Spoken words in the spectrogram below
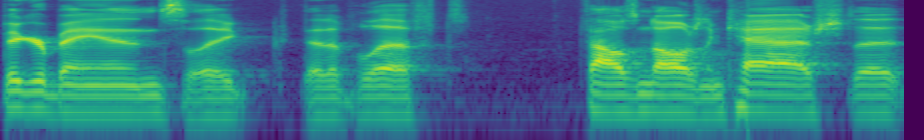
bigger bands like that have left thousand dollars in cash that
